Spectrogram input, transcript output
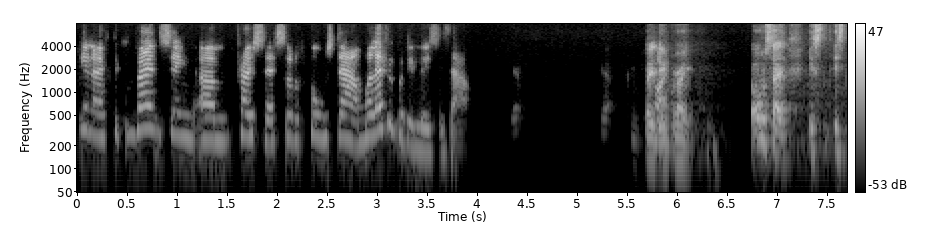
you know if the conveyancing um, process sort of falls down, well, everybody loses out. Yeah, yeah completely agree. But also, it's, it's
